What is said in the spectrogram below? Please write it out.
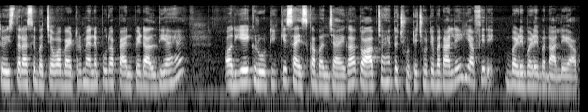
तो इस तरह से बचा हुआ बैटर मैंने पूरा पैन पे डाल दिया है और ये एक रोटी के साइज़ का बन जाएगा। तो आप चाहें तो छोटे छोटे बना लें या फिर बड़े बड़े बना लें आप।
